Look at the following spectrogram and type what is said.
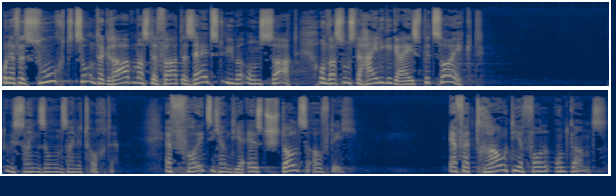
Und er versucht zu untergraben, was der Vater selbst über uns sagt und was uns der Heilige Geist bezeugt. Du bist sein Sohn, seine Tochter. Er freut sich an dir, er ist stolz auf dich. Er vertraut dir voll und ganz.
